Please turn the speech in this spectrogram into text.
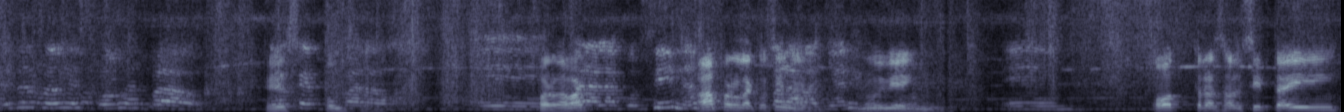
Esas son esponjas para. Esponjas. Para, eh, ¿Para lavar? Para la cocina. Ah, para la Para cocina. bañar. Muy bien. Eh, Otra salsita ahí.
